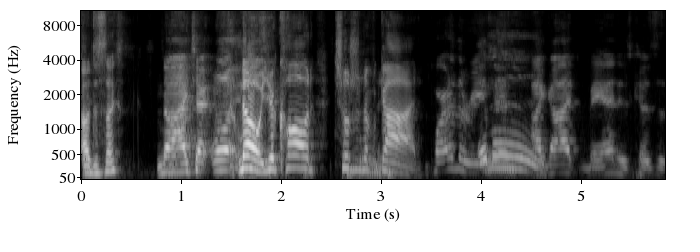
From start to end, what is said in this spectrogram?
Oh, dyslexic? No, I checked. Well, No, you're called children of God. Part of the reason I got banned is because of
